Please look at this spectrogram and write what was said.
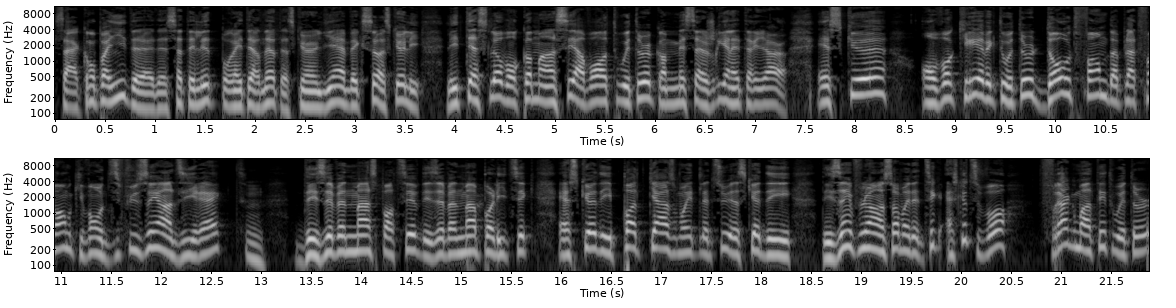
Sa compagnie de, satellites pour Internet, est-ce qu'il y a un lien avec ça? Est-ce que les, les Tesla vont commencer à avoir Twitter comme messagerie à l'intérieur? Est-ce que on va créer avec Twitter d'autres formes de plateformes qui vont diffuser en direct Hmm. des événements sportifs, des événements politiques? Est-ce que des podcasts vont être là-dessus? Est-ce que des, des influenceurs vont être là-dessus? Est-ce que tu vas fragmenter Twitter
